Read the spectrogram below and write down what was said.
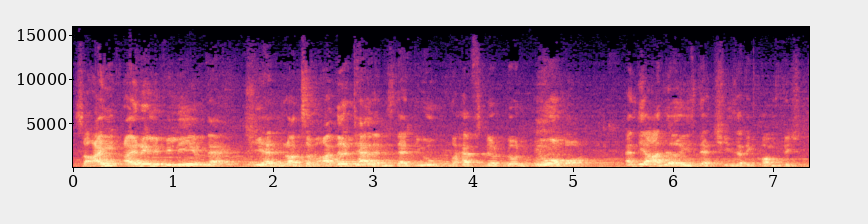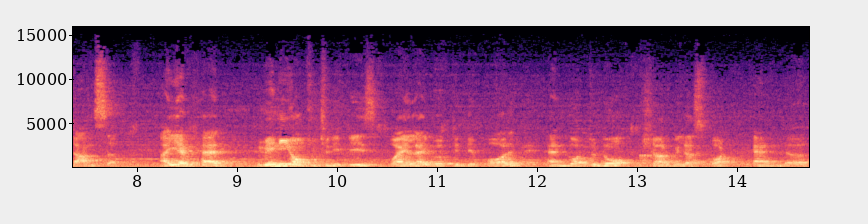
So I, I really believe that she had lots of other talents that you perhaps don't, don't know about. And the other is that she's an accomplished dancer. I have had many opportunities while I worked in Nepal and got to know Sharmila Scott and uh,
